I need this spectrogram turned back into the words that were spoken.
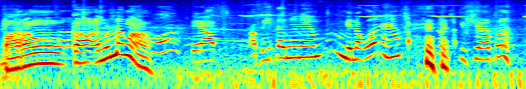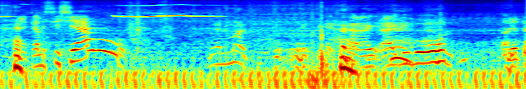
parang ka ano lang ah. Pirat. Kapitan nyo na yan po, milako na yan. Kaliskis siya pala. Kalisisya mo. Ay, ay, di buhon. Ito,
